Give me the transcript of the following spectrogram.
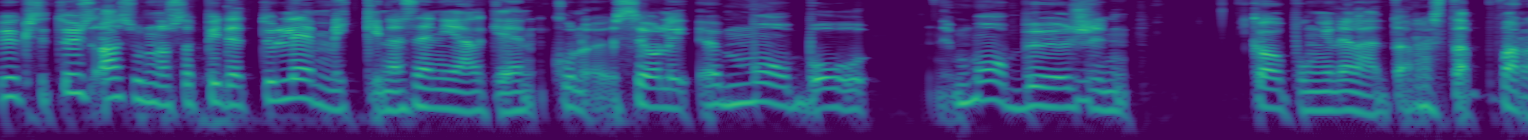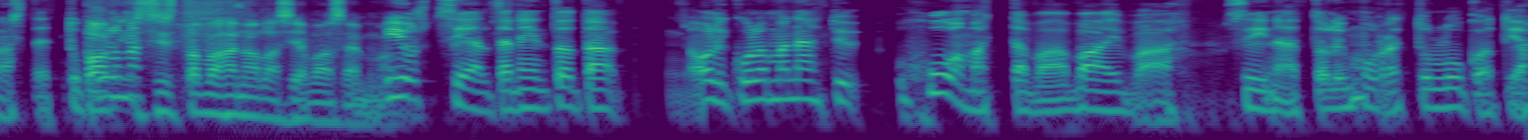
yksityisasunnossa pidetty lemmikkinä sen jälkeen, kun se oli Maubeugein kaupungin eläintarhasta varastettu. Pariisista vähän alas ja vasemmalla. just sieltä, niin tota, oli kuulemma nähty huomattavaa vaivaa siinä, että oli murrettu lukot ja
